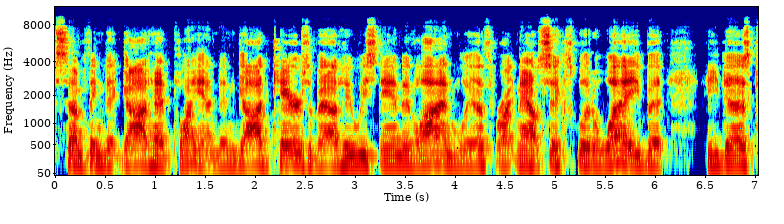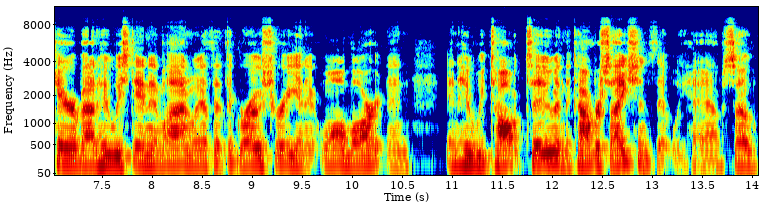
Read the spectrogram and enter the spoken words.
something that God had planned, and God cares about who we stand in line with. Right now, six foot away, but He does care about who we stand in line with at the grocery and at Walmart and and who we talk to and the conversations that we have. So,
